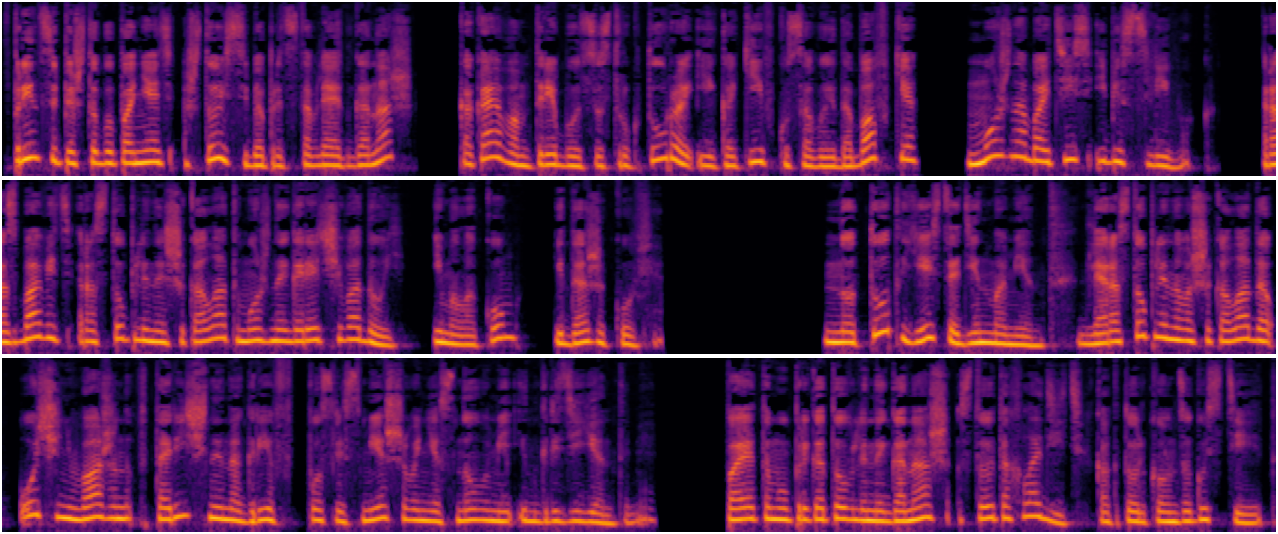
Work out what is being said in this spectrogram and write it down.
В принципе, чтобы понять, что из себя представляет ганаш, какая вам требуется структура и какие вкусовые добавки, можно обойтись и без сливок. Разбавить растопленный шоколад можно и горячей водой, и молоком, и даже кофе. Но тут есть один момент. Для растопленного шоколада очень важен вторичный нагрев после смешивания с новыми ингредиентами. Поэтому приготовленный ганаш стоит охладить, как только он загустеет.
